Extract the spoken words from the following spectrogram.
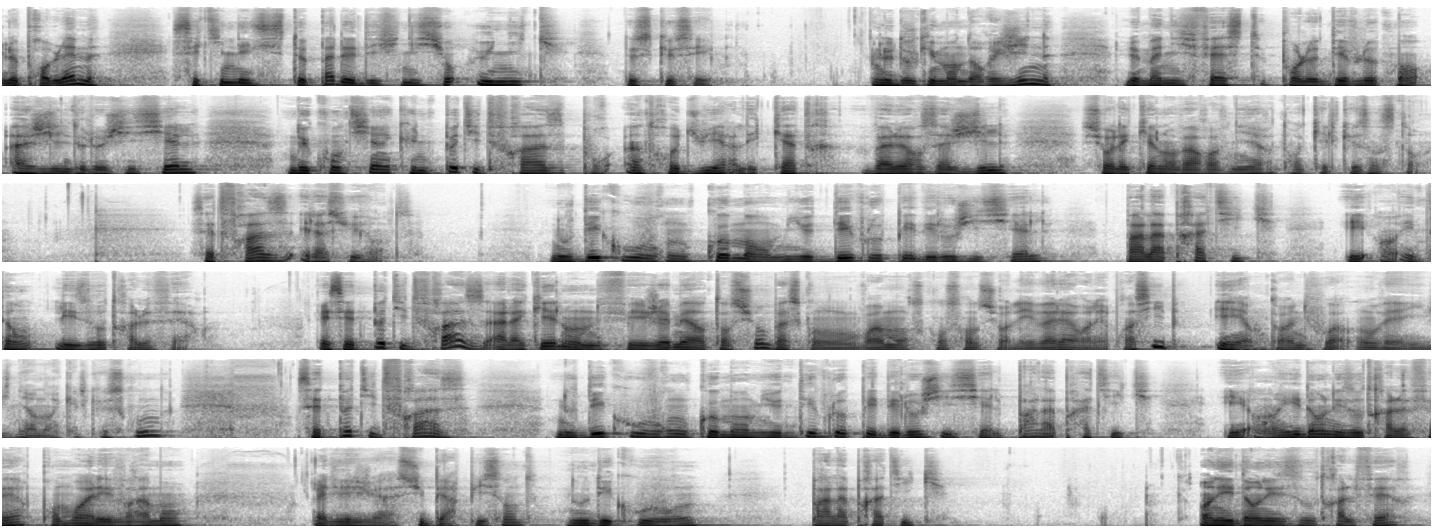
Le problème, c'est qu'il n'existe pas de définition unique de ce que c'est. Le document d'origine, le manifeste pour le développement agile de logiciels, ne contient qu'une petite phrase pour introduire les quatre valeurs agiles sur lesquelles on va revenir dans quelques instants. Cette phrase est la suivante. Nous découvrons comment mieux développer des logiciels par la pratique et en aidant les autres à le faire. Et cette petite phrase, à laquelle on ne fait jamais attention parce qu'on vraiment se concentre sur les valeurs et les principes, et encore une fois, on va y venir dans quelques secondes, cette petite phrase, nous découvrons comment mieux développer des logiciels par la pratique et en aidant les autres à le faire, pour moi elle est vraiment, elle est déjà super puissante, nous découvrons par la pratique, en aidant les autres à le faire.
